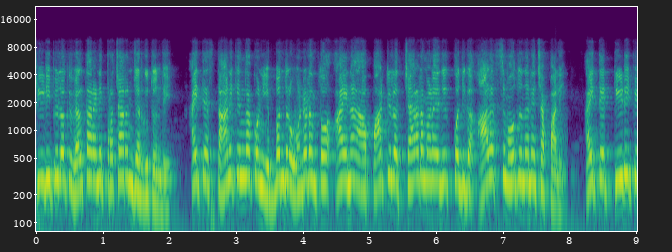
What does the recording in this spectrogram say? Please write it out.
టీడీపీలోకి వెళ్తారని ప్రచారం జరుగుతుంది. అయితే స్థానికంగా కొన్ని ఇబ్బందులు ఉండడంతో ఆయన ఆ పార్టీలో చేరడం అనేది కొద్దిగా ఆలస్యం అవుతుందనే చెప్పాలి. అయితే టీడీపీ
